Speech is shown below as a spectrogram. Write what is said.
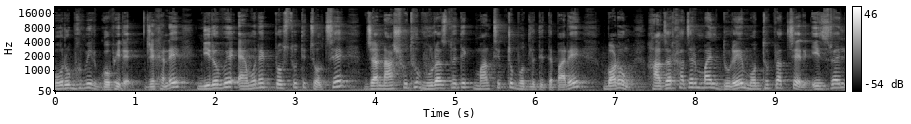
মরুভূমির গভীরে, যেখানে নীরবে এমন এক প্রস্তুতি চলছে যা না শুধু ভূরাজনৈতিক মানচিত্র বদলে দিতে পারে, বরং হাজার হাজার মাইল দূরে মধ্যপ্রাচ্যের ইসরায়েল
